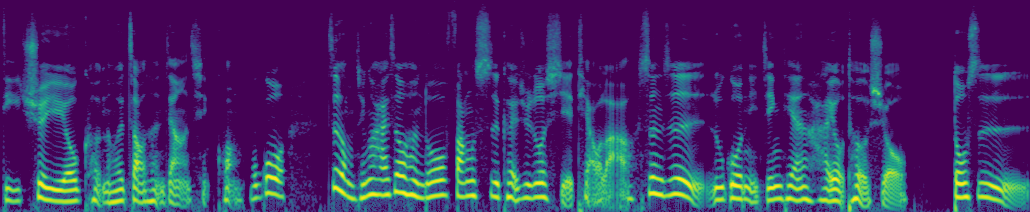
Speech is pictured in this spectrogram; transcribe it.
的确也有可能会造成这样的情况。不过这种情况还是有很多方式可以去做协调啦。甚至如果你今天还有特休，都是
